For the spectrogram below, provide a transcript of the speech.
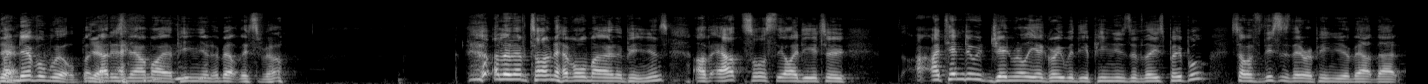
I never will, but Yeah. that is now my opinion about this film. I don't have time to have all my own opinions. I've outsourced the idea to. I tend to generally agree with the opinions of these people. So if this is their opinion about that,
